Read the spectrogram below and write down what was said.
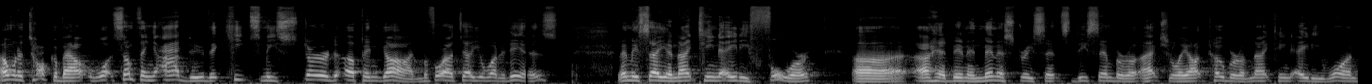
I want to talk about what something I do that keeps me stirred up in God. Before I tell you what it is, let me say in 1984, uh, I had been in ministry since December, actually October of 1981,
